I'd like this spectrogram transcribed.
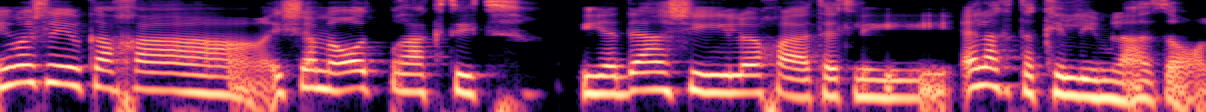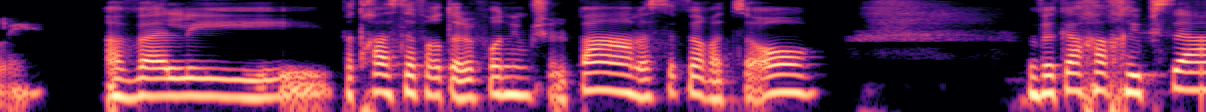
אימא שלי ככה אישה מאוד פרקטית היא ידעה שהיא לא יכולה לתת לי לה את הכלים לעזור לי אבל היא פתחה ספר טלפונים של פעם הספר הצהוב וככה חיפשה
